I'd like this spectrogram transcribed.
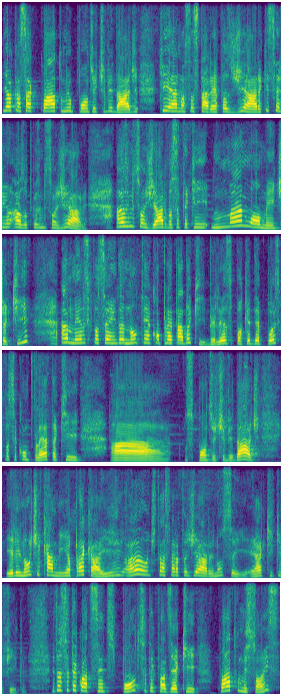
E alcançar 4 mil pontos de atividade, que é as nossas tarefas diárias, que seriam as outras missões diárias. As missões diárias você tem que ir manualmente aqui, a menos que você ainda não tenha completado aqui, beleza? Porque depois que você completa aqui a, os pontos de atividade, ele não te caminha para cá. E ah, onde está as tarefas diárias? Não sei, é aqui que fica. Então você tem 400 pontos, você tem que fazer aqui quatro missões.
